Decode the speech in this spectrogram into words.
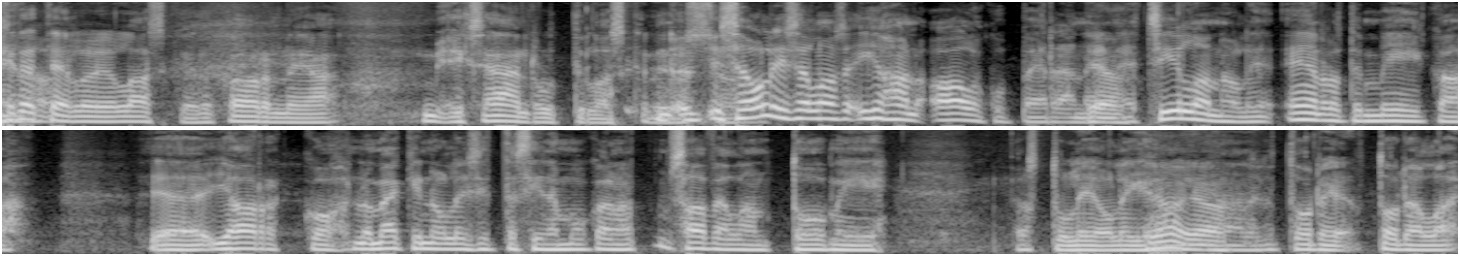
Sitä teillä oli laskeutu, Karne ja eikö Äänrutti laskenut? No, se oli sellainen ihan alkuperäinen. Et silloin oli Enrotin Miika, Jarkko, no mäkin olin sitten siinä mukana Savelan Tomi, jos tuli, oli ihan, joo, ihan todella, todella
